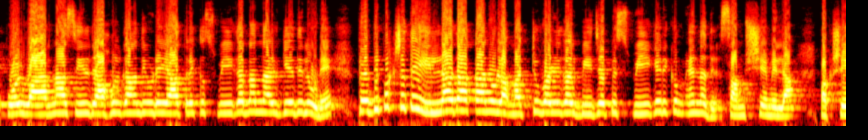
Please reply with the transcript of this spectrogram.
ഇപ്പോൾ വാരണാസിയിൽ രാഹുൽ ഗാന്ധിയുടെ യാത്രയ്ക്ക് സ്വീകരണം നൽകിയതിലൂടെ പ്രതിപക്ഷത്തെ ഇല്ലാതാക്കാനുള്ള മറ്റു വഴികൾ ബി ജെ പി സ്വീകരിക്കും എന്നതിൽ സംശയമില്ല. പക്ഷേ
